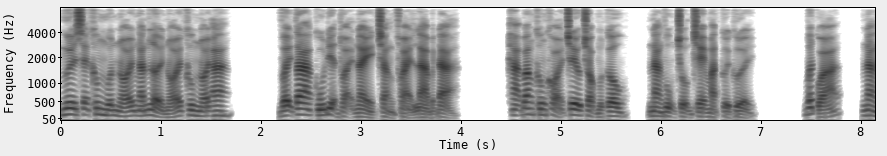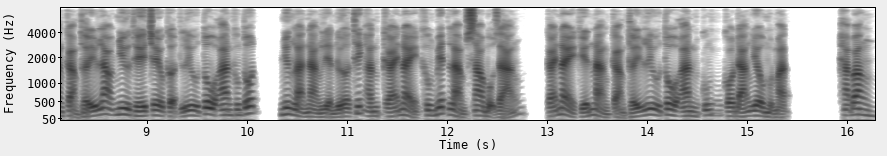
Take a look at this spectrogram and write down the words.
Ngươi sẽ không muốn nói ngắn lời nói không nói a. Vậy ta cú điện thoại này chẳng phải là bạch đà hạ băng không khỏi trêu chọc một câu, nàng vụng trộm che mặt cười cười. Bất quá, nàng cảm thấy lao như thế trêu cợt lưu tô an không tốt, nhưng là nàng liền nữa thích hắn cái này không biết làm sao bộ dáng, cái này khiến nàng cảm thấy lưu tô an cũng có đáng yêu một mặt. Hạ băng,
